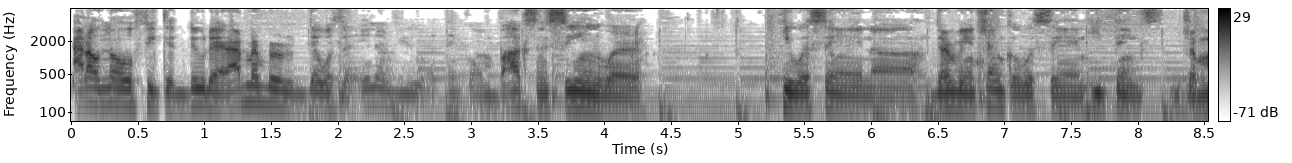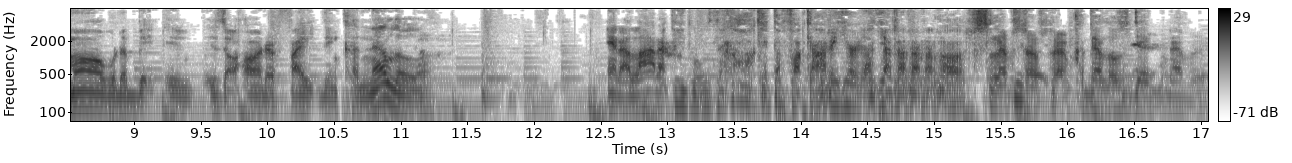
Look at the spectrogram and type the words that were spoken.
I don't know if he could do that. I remember there was an interview, I think, on Boxing Scene where he was saying, uh, Derevyanchenko was saying he thinks Jamal would have been is a harder fight than Canelo. And a lot of people was like, "Oh, get the fuck out of here!" Slap, slap, slap. Canelo's dead, whatever.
